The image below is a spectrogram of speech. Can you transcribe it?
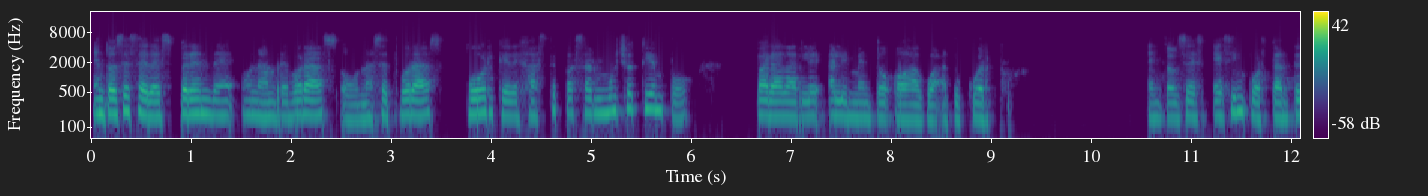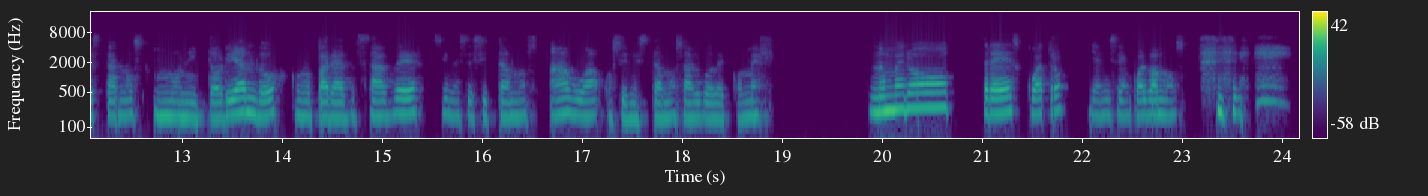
entonces se desprende un hambre voraz o una sed voraz porque dejaste pasar mucho tiempo para darle alimento o agua a tu cuerpo. Entonces es importante estarnos monitoreando como para saber si necesitamos agua o si necesitamos algo de comer. Número tres, cuatro, ya ni sé en cuál vamos.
